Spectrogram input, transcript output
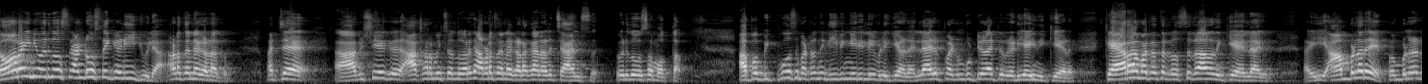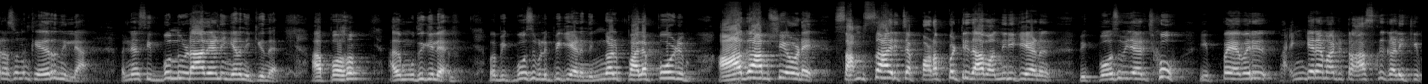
നോറ ഇനി ഒരു ദിവസം രണ്ട് ദിവസത്തേക്ക് എണീക്കൂല. അവിടെ തന്നെ കിടക്കും. മറ്റേ അഭിഷേക് ആക്രമിച്ചെന്ന് പറഞ്ഞാൽ അവിടെ തന്നെ കിടക്കാനാണ് ചാൻസ് ഒരു ദിവസം മൊത്തം. അപ്പോൾ ബിഗ് ബോസ് പെട്ടെന്ന് ലീവിങ് ഏരിയയിൽ വിളിക്കുകയാണ്. എല്ലാവരും പെൺകുട്ടികളായിട്ട് റെഡിയായി നിൽക്കുകയാണ്. കയറാൻ പറ്റാത്ത ഡ്രസ്സ് ഇടാതെ നിൽക്കുക എല്ലാവരും. ഈ ആമ്പിളരെ പെമ്പിളരെ ഡ്രസ്സൊന്നും കയറുന്നില്ല പിന്നെ സിബൊന്നും ഇടാതെയാണ് ഇങ്ങനെ നിൽക്കുന്നത്. അപ്പോൾ അത് മുതുകിൽ. അപ്പോൾ ബിഗ് ബോസ് വിളിപ്പിക്കുകയാണ്. നിങ്ങൾ പലപ്പോഴും ആകാംക്ഷയോടെ സംസാരിച്ച പടപ്പെട്ടി ഇതാ വന്നിരിക്കുകയാണ്. ബിഗ് ബോസ് വിചാരിച്ചു ഹോ ഇപ്പം ഇവർ ഭയങ്കരമായിട്ട് ടാസ്ക് കളിക്കും.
